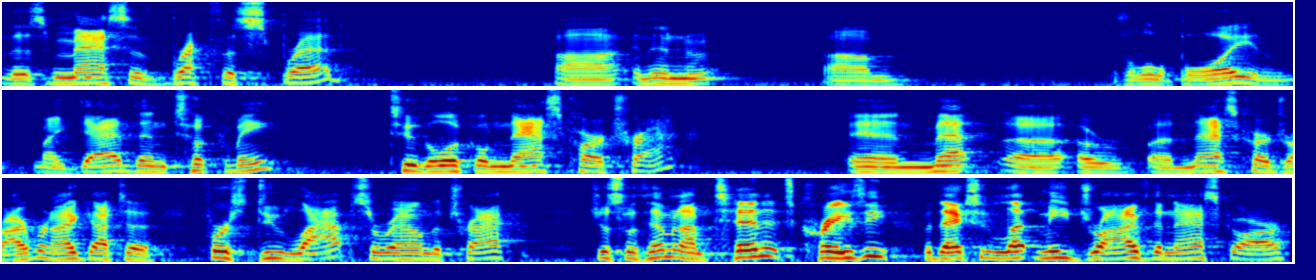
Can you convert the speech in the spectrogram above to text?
this massive breakfast spread uh, and then um, I was a little boy, and my dad then took me to the local NASCAR track and met uh, a, a, NASCAR driver, and I got to first do laps around the track just with him. And I'm 10, it's crazy, but they actually let me drive the NASCAR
